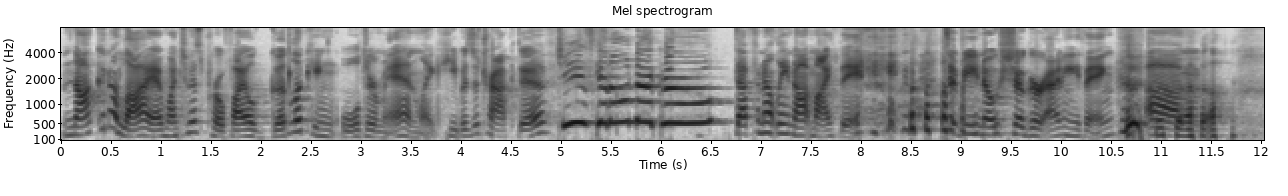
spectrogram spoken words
not gonna lie, I went to his profile, good looking older man. Like he was attractive. Jeez, get on that girl. Definitely not my thing to be no sugar anything. Um,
